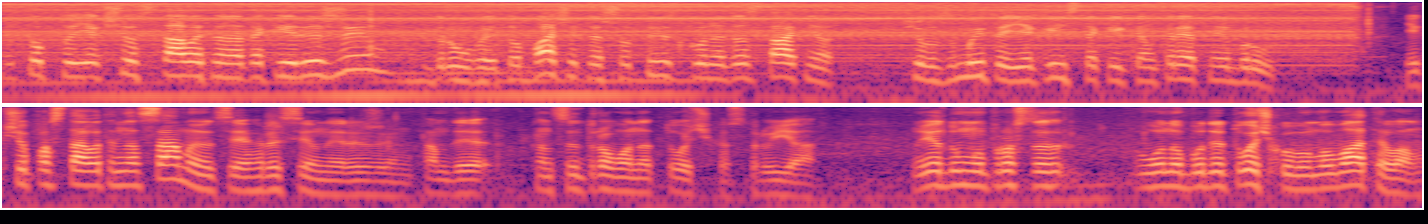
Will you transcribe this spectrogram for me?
Ну, тобто, якщо ставити на такий режим другий, то бачите, що тиску недостатньо, щоб змити якийсь такий конкретний бруд. Якщо поставити на самий цей агресивний режим, там де концентрована точка струя, ну я думаю, просто воно буде точку вимивати вам.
